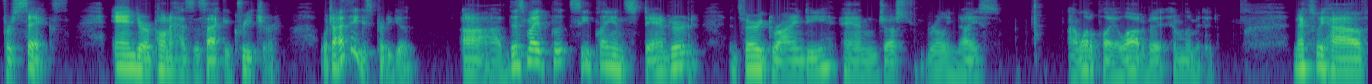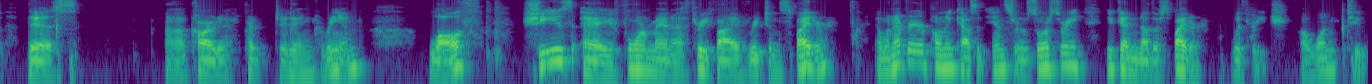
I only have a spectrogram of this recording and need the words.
for 6, and your opponent has to sack a creature, which I think is pretty good. Uh, this might see play in standard. It's very grindy and just really nice. I want to play a lot of it in limited. Next, we have this uh, card printed in Korean, Lolth. She's a 4 mana 3 5 reach and spider and whenever your opponent casts an instant or sorcery, you get another spider with reach, a 1 2.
